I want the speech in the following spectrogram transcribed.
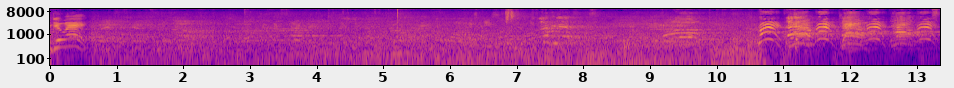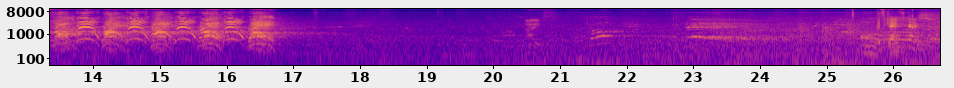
can do it. It's okay, it's okay.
